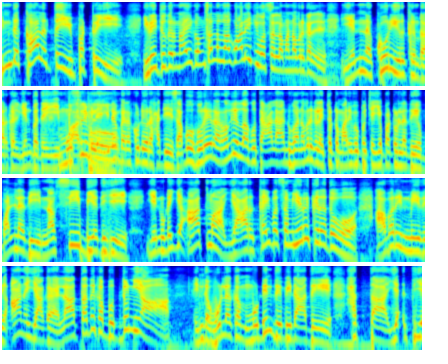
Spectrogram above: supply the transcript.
இந்த காலத்தை பற்றி இறைத்துதர் நாயகம் ஸல்லல்லாஹு அலைஹி வஸல்லம் அவர்கள் என்ன கூறி இருக்கின்றார்கள் என்பதை முஸ்லிமிலே இடம்பெறக்கூடிய ஒரு ஹதீஸ். அபூ ஹுரைரா ரலியல்லாஹு தஆலா அன்ஹு அவர்களை தொட்டும் அறிவிப்பு செய்யப்பட்டுள்ளது. வல்லதி நஃப்சி பியதிஹி. என்னுடைய ஆத்மா யார் கைவசம் இருக்கிறதோ அவரின் மீது ஆணையாக லா ததுகபு துன்யா. இந்த உலகம் முடிந்து விடாது. ஹத்தா யத்திய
